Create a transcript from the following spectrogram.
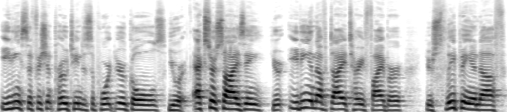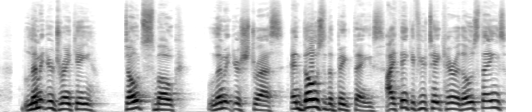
eating sufficient protein to support your goals, you're exercising, you're eating enough dietary fiber, you're sleeping enough, limit your drinking, don't smoke, limit your stress, and those are the big things. I think if you take care of those things,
